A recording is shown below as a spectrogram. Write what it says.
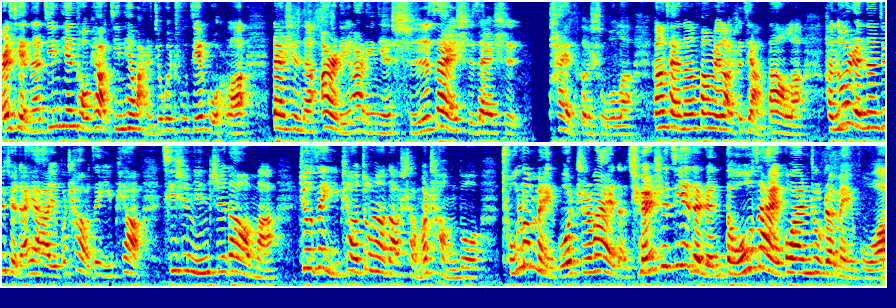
而且呢，今天投票，今天晚上就会出结果了。但是呢，二零二零年实在实在是。太特殊了。刚才呢，方伟老师讲到了，很多人呢就觉得，哎呀，也不差我这一票。其实您知道吗？就这一票重要到什么程度？除了美国之外的全世界的人都在关注着美国。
